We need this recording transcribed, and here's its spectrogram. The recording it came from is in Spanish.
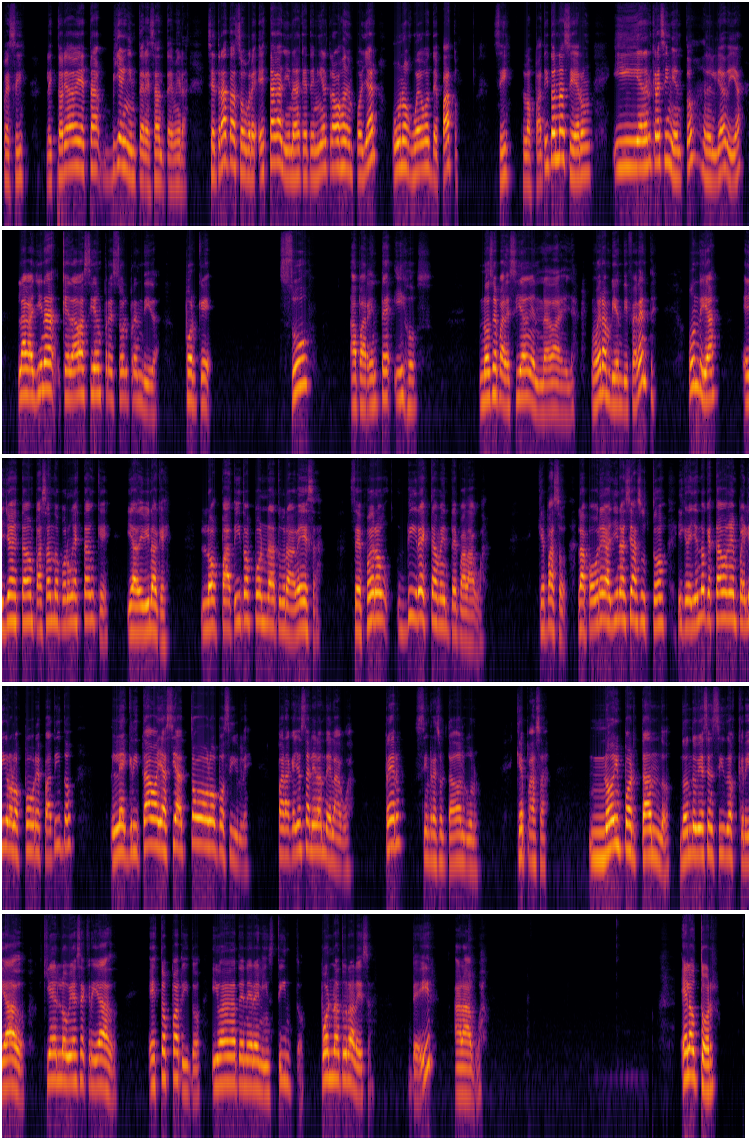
Pues sí, la historia de hoy está bien interesante, mira. Se trata sobre esta gallina que tenía el trabajo de empollar unos huevos de pato. Sí, los patitos nacieron y en el crecimiento, en el día a día, la gallina quedaba siempre sorprendida porque sus aparentes hijos no se parecían en nada a ella, no eran bien diferentes. Un día ellos estaban pasando por un estanque y adivina qué, los patitos por naturaleza se fueron directamente para el agua. ¿Qué pasó? La pobre gallina se asustó y creyendo que estaban en peligro los pobres patitos, les gritaba y hacía todo lo posible para que ellos salieran del agua, pero sin resultado alguno. ¿Qué pasa? No importando dónde hubiesen sido criados, quién lo hubiese criado, estos patitos iban a tener el instinto por naturaleza de ir al agua. El autor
